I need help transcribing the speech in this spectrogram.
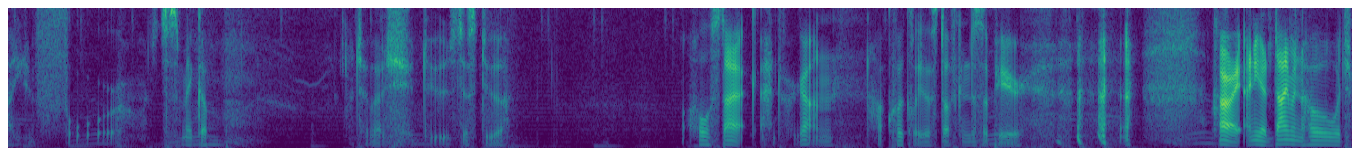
I needed four. Let's just make up. Which I should do is just do a, a whole stack. I had forgotten how quickly this stuff can disappear. Alright, I need a diamond hoe, which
